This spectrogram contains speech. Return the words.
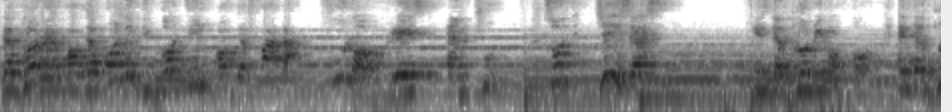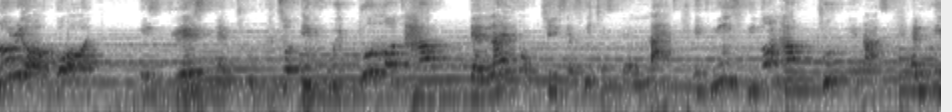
the glory of the only begotten of the Father, full of grace and truth. So, Jesus is the glory of God. And the glory of God is grace and truth. So if we do not have the life of Jesus, which is the light, it means we don't have truth in us and we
